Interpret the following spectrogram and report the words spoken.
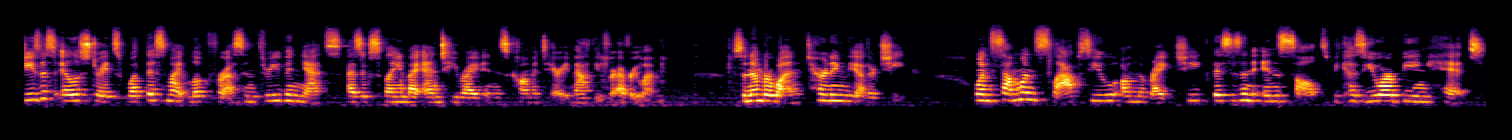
Jesus illustrates what this might look for us in three vignettes, as explained by N.T. Wright in his commentary, Matthew for Everyone. So, number one, turning the other cheek. When someone slaps you on the right cheek, this is an insult because you are being hit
